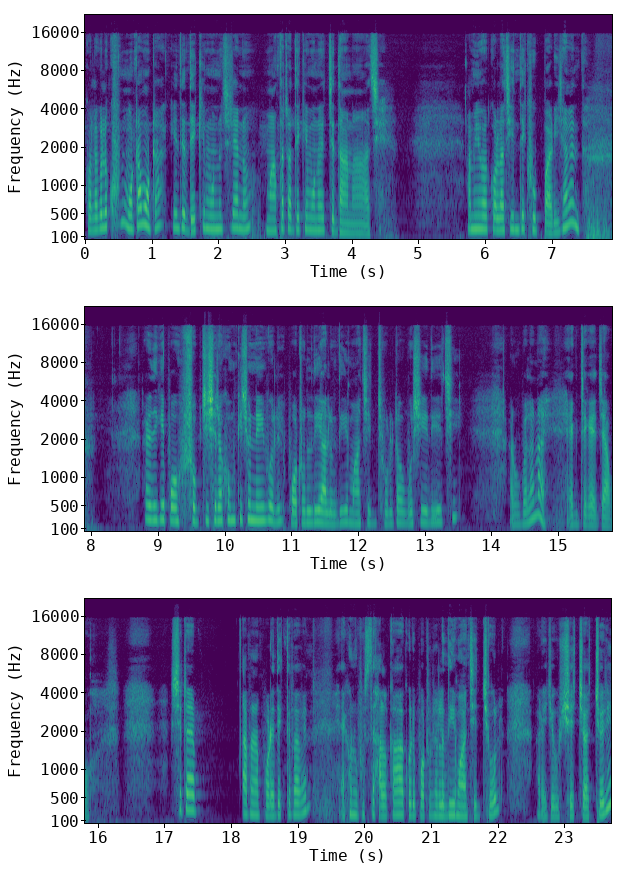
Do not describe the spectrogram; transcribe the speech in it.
কলাগুলো খুব মোটা মোটা, কিন্তু দেখে মনে হচ্ছে যেন মাথাটা দেখে মনে হচ্ছে দানা আছে। আমি আবার কলা চিনতে খুব পারি, জানেন তো? আর এদিকে সবজি সেরকম কিছু নেই বলে পটল দিয়ে, আলু দিয়ে, মাছের ঝোলটাও বসিয়ে দিয়েছি। আর ওবেলা নয়, এক জায়গায় যাব। সেটা আপনারা পরে দেখতে পাবেন। এখন উপস্থিত হালকা করে পটল, আলু দিয়ে, মাছের ঝোল আর এই যে উচ্ছের চচ্চড়ি।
